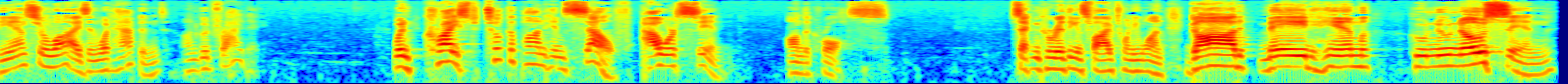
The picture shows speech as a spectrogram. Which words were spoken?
The answer lies in what happened on Good Friday. When Christ took upon himself our sin on the cross. 2 Corinthians 5:21 God made him who knew no sin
